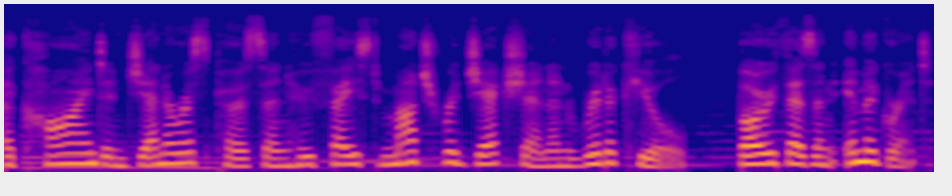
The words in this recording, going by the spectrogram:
a kind and generous person who faced much rejection and ridicule, both as an immigrant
